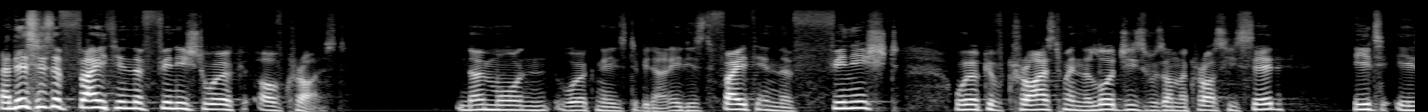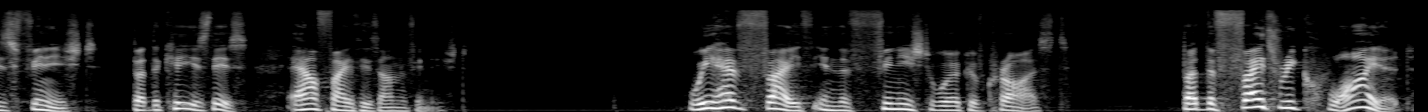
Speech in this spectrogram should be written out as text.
And this is a faith in the finished work of Christ. No more work needs to be done. It is faith in the finished work of Christ. When the Lord Jesus was on the cross, he said, It is finished. But the key is this our faith is unfinished. We have faith in the finished work of Christ, but the faith required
